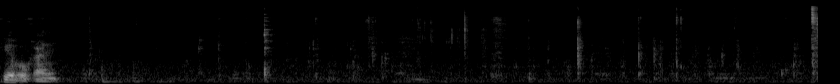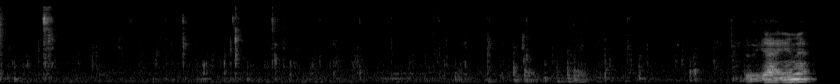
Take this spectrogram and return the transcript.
Τι έχω κάνει; Παιδιά είναι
